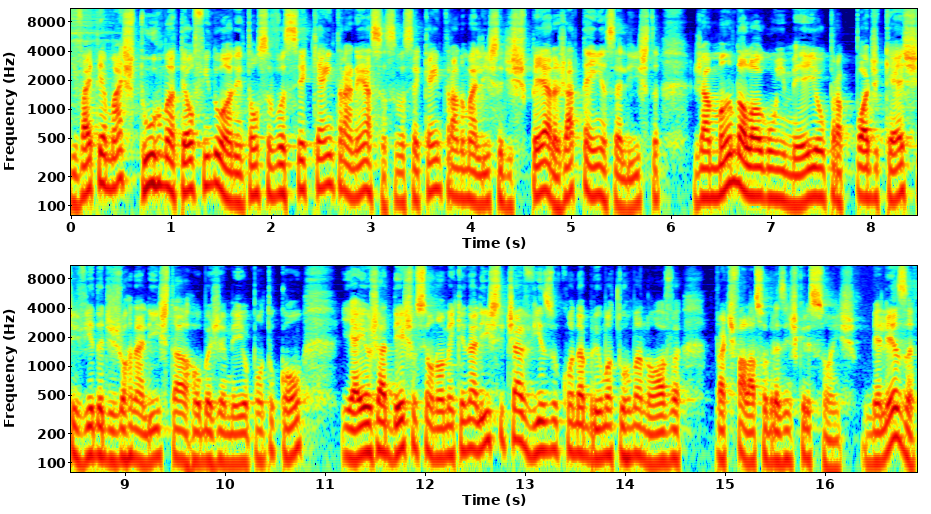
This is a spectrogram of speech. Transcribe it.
E vai ter mais turma até o fim do ano. Então, se você quer entrar nessa, se você quer entrar numa lista de espera, já tem essa lista. Já manda logo um e-mail para podcastvidadejornalista@gmail.com e aí eu já deixo o seu nome aqui na lista e te aviso quando abrir uma turma nova para te falar sobre as inscrições. Beleza?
